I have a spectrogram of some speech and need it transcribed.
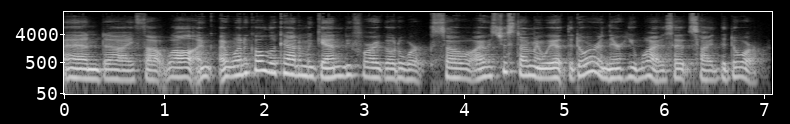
And uh, I thought, well, I'm, i want to go look at him again before I go to work. So I was just on my way out the door, and there he was outside the door.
